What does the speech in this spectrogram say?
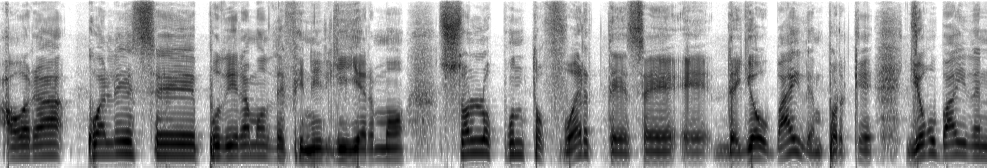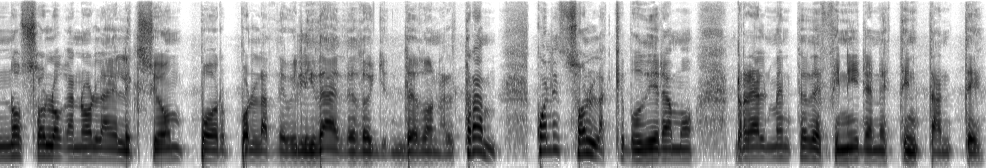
Ahora, ¿cuáles eh, pudiéramos definir, Guillermo, son los puntos fuertes eh, eh, de Joe Biden? Porque Joe Biden no solo ganó la elección por, por las debilidades de, de Donald Trump. ¿Cuáles son las que pudiéramos realmente definir en este instante?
